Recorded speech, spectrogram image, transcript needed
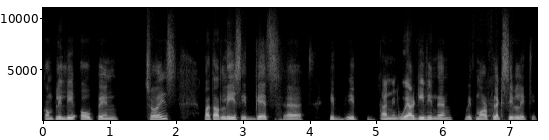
completely open choice, but at least it gets uh, it, it, I mean, we are giving them with more flexibility.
